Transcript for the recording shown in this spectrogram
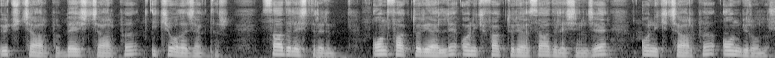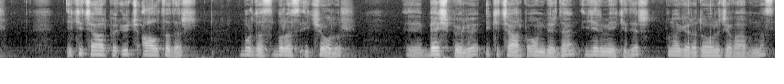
3 çarpı 5 çarpı 2 olacaktır. Sadeleştirelim. 10 faktöriyelli 12 faktöriyel sadeleşince 12 çarpı 11 olur. 2 çarpı 3 6'dır. Burası, burası 2 olur. 5 bölü 2 çarpı 11'den 22'dir. Buna göre doğru cevabımız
